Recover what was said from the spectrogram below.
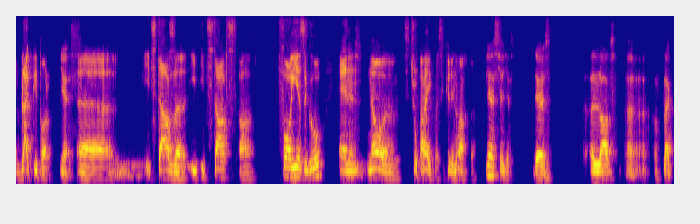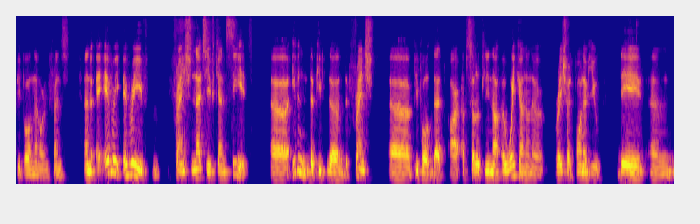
black people. Yes. it starts. It, it, starts four years ago, and yes. now c'est toujours pareil. Quoi. C'est que des noirs. Quoi. Yes, yes, yes. There's a lot uh, of black people now in France, and every every French native can see it uh, even the, people, the, the French uh, people that are absolutely not awakened on a racial point of view, they um,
